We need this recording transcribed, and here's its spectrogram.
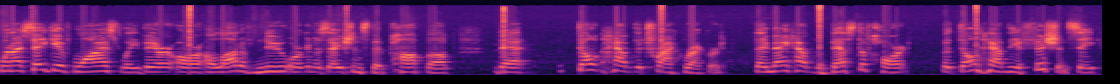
When I say give wisely, there are a lot of new organizations that pop up that don't have the track record. They may have the best of heart, but don't have the efficiency,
